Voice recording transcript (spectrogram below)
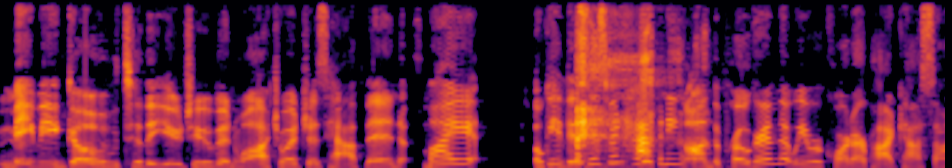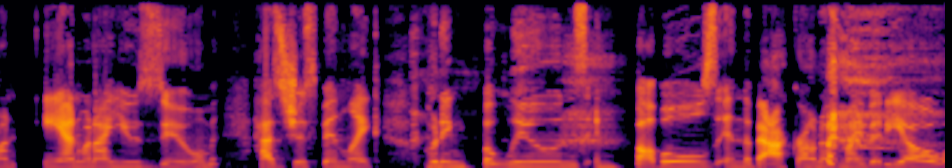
maybe go to the YouTube and watch what just happened. My okay, this has been happening on the program that we record our podcast on, and when I use Zoom, has just been like putting balloons and bubbles in the background of my video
